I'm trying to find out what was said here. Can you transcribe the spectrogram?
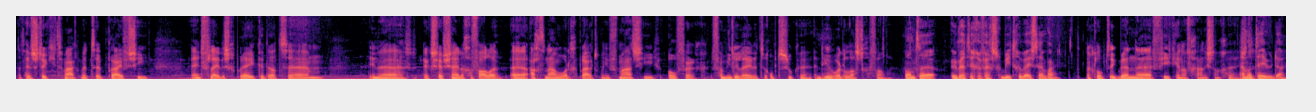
Dat heeft een stukje te maken met uh, privacy. In het verleden is gebreken dat um, in uh, exceptionele gevallen uh, achternamen worden gebruikt... om informatie over familieleden te, op te zoeken. En die ja. worden lastiggevallen. Want u bent in gevechtsgebied geweest, hè? Waar? Dat klopt. Ik ben uh, vier keer in Afghanistan geweest. En wat deed u daar?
